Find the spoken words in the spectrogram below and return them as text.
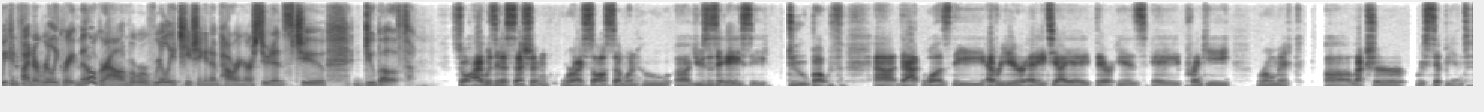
we can find a really great middle ground where we're really teaching and empowering our students to do both. So I was in a session where I saw someone who uh, uses AAC do both. Uh, that was the every year at ATIA there is a Prentke Romich uh, lecture recipient,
